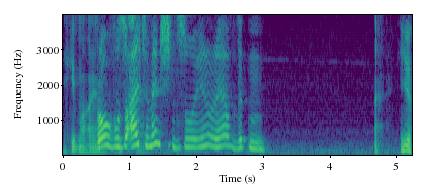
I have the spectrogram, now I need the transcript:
Ich geb mal ein. Bro, wo so alte Menschen so hin und her wippen. Hier.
